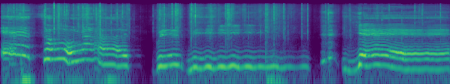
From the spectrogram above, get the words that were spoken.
It's all right with me. Yeah.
